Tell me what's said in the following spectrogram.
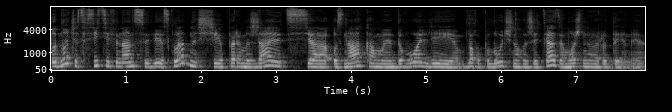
Водночас всі ці фінансові складнощі перемежаються ознаками доволі благополучного життя заможної родини.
